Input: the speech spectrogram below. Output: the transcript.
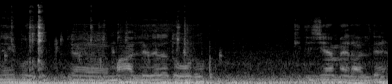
neighborhood e, mahallelere doğru gideceğim herhalde.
